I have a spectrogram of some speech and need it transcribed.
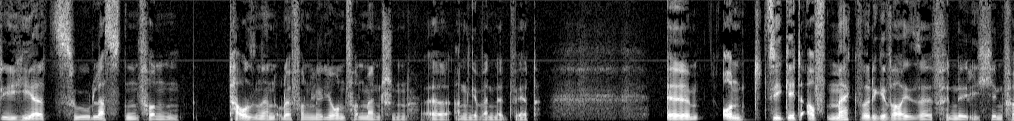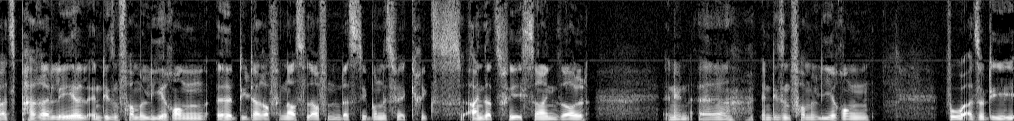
die hier zu Lasten von Tausenden oder von Millionen von Menschen äh, angewendet wird. Ähm, und sie geht auf merkwürdige Weise, finde ich jedenfalls, parallel in diesen Formulierungen, äh, die darauf hinauslaufen, dass die Bundeswehr kriegseinsatzfähig sein soll, in, den, äh, in diesen Formulierungen, wo also die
